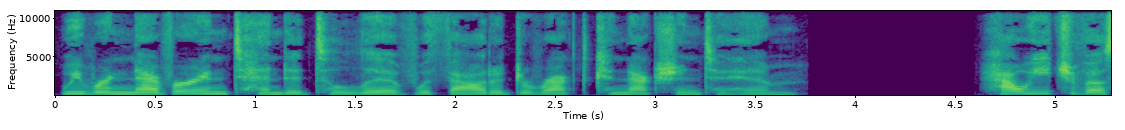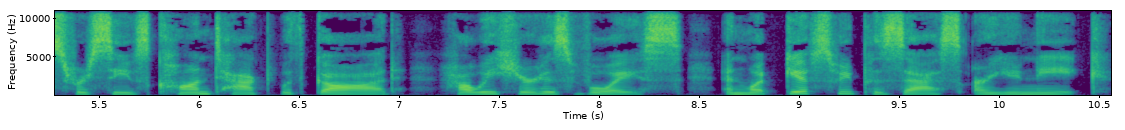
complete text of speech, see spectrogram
We were never intended to live without a direct connection to Him. How each of us receives contact with God, how we hear His voice, and what gifts we possess are unique.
